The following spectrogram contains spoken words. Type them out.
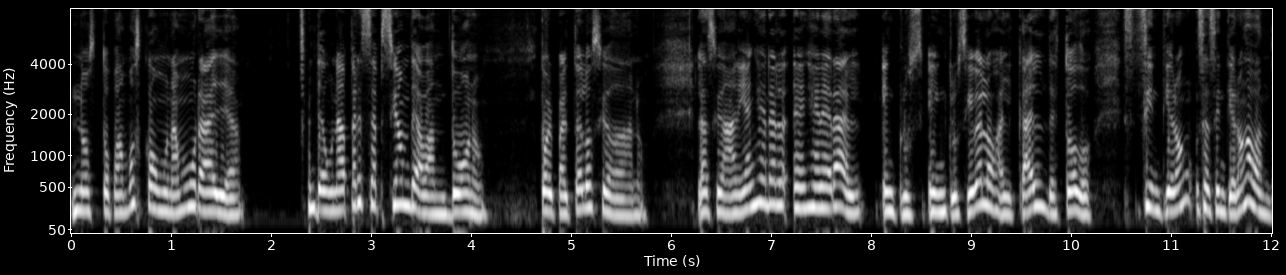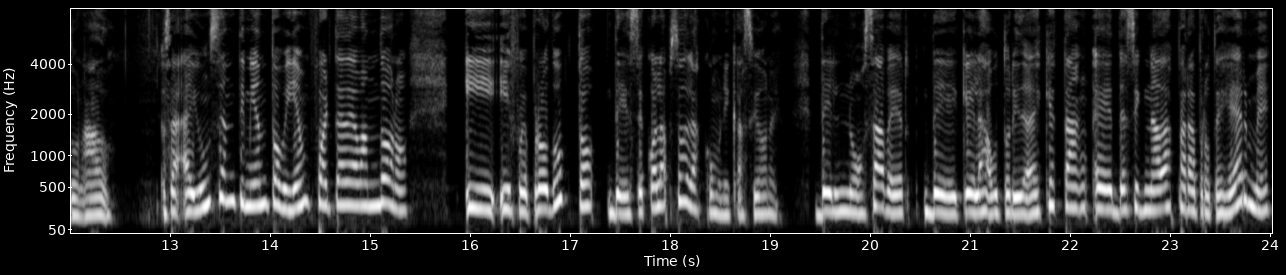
nos topamos con una muralla de una percepción de abandono por parte de los ciudadanos. La ciudadanía en general inclusive los alcaldes, todos, sintieron, se sintieron abandonados. O sea, hay un sentimiento bien fuerte de abandono y, y, fue producto de ese colapso de las comunicaciones, del no saber de que las autoridades que están eh, designadas para protegerme,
